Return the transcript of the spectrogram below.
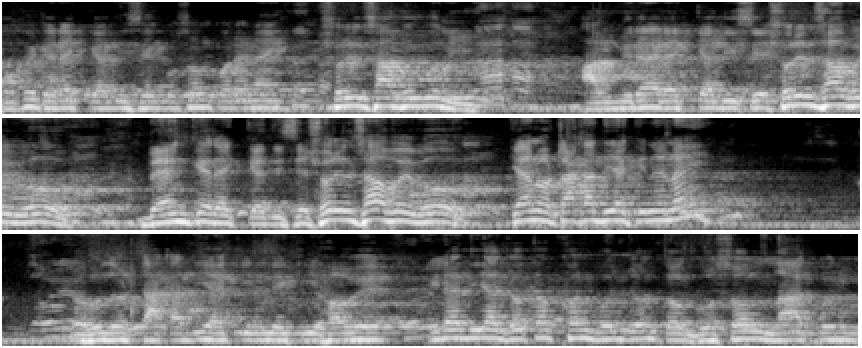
পকেটে রেখা দিছে, গোসল করে নাই। শরীর সাফ হইব নি? আলমিরায় রেখা দিছে, শরীর সাফ হইব। ব্যাংকে রেখা দিছে, শরীর সাফ হইব। কেন টাকা দিয়া কিনে নাই? হুজুর, টাকা দিয়া কিনলে কি হবে? এটা দিয়া যতক্ষণ পর্যন্ত গোসল না করব।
